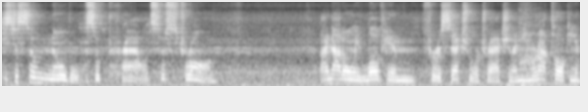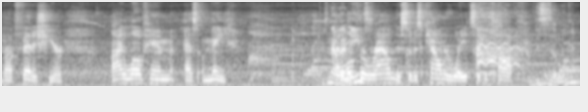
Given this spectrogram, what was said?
He's just so noble, so proud, so strong. I not only love him for a sexual attraction, I mean, we're not talking about fetish here. I love him as a mate. Isn't that I what love means? the roundness of his counterweights at the top. This is a woman.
